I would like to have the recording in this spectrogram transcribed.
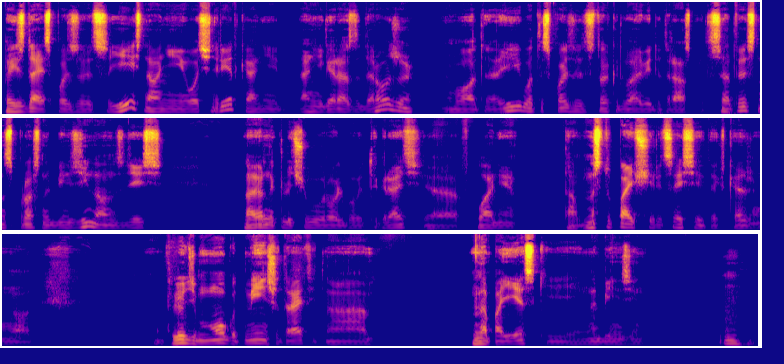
Поезда используются есть, но они очень редко, они, они гораздо дороже. Вот, и вот используются только два вида транспорта. Соответственно, спрос на бензин, он здесь, наверное, ключевую роль будет играть э, в плане там, наступающей рецессии, так скажем. Вот. Вот люди могут меньше тратить на, на поездки и на бензин. Мгм.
